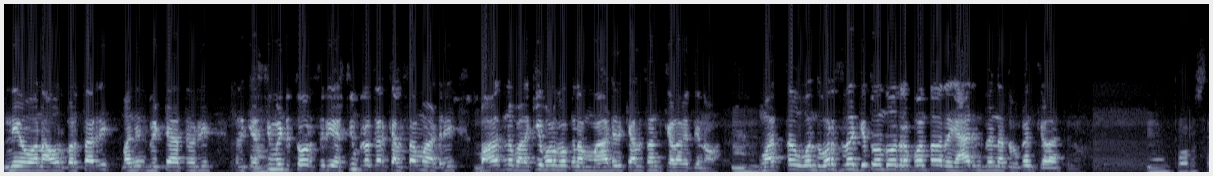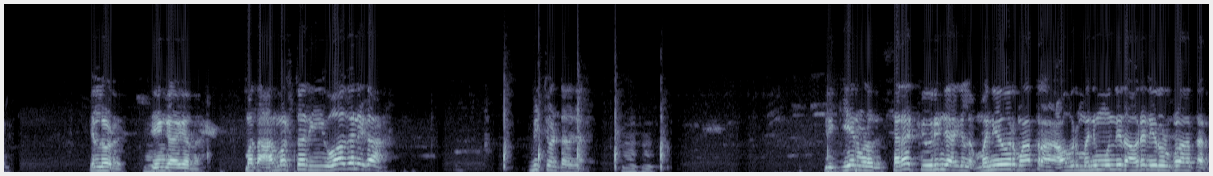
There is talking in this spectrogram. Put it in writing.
ನೀವು ನಾವು ಅವ್ರು ಬರ್ತಾರ್ರಿ ಮನೇಲಿ ಬಿಟ್ಟೆ ಆತೇವ್ರಿ. ಅದಕ್ಕೆ ಎಸ್ಟಿಮೇಟ್ ತೋರ್ಸ್ರಿ ಎಸ್ಟಿಮೇಟ್ ಪ್ರಕಾರ ಕೆಲಸ ಮಾಡ್ರಿ. ಭಾಳ ದಿನ ಬಳಕೆ ಬಳಬೇಕು ನಮ್ಮ ಮಾಡಿದ ಕೆಲಸ ಅಂತ ಕೇಳಾಕತ್ತೀವಿ ನಾವು. ಮತ್ತೆ ಒಂದ್ ವರ್ಷದಾಗ ಗಿತ್ಕೊಂಡ್ ಹೋದ್ರಪ್ಪ ಅಂತಂದ್ರೆ ಯಾರಿಂದ ಬೆನ್ನ ಹತ್ಬೇಕು ಅಂತ ಕೇಳತ್ತೀವಿ ನಾವು. ತೋರಿಸ್ರಿ. ಇಲ್ಲ ನೋಡ್ರಿ ಹಿಂಗಾಗ್ಯದ. ಮತ್ತ ಆಲ್ಮೋಸ್ಟ್ ಅದು ಇವಾಗನೀಗ ಬಿಚ್ಚ ಹೊಂಟದ ಇದಕ್ಕೆ ಏನು ಮಾಡೋದು? ಸರ ಕ್ಯೂರಿಂಗ್ ಆಗಿಲ್ಲ. ಮನೆಯವ್ರು ಮಾತ್ರ, ಅವ್ರ ಮನೆ ಮುಂದಿದ್ದು ಅವರೇ ನೀರು ಹೊಡ್ಕೊಳತ್ತಾರ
